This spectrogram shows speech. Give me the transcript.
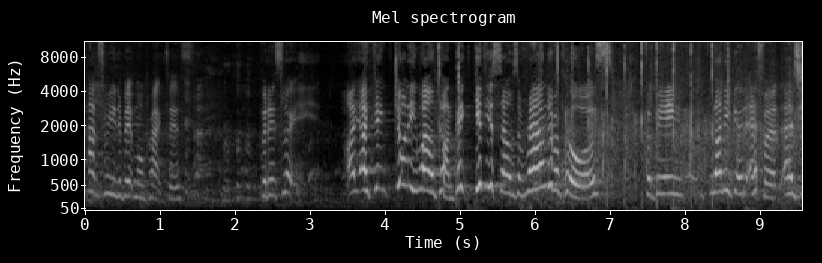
perhaps we need a bit more practice. But it's look. I, I think jolly well done. Big, give yourselves a round of applause for being bloody good effort at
